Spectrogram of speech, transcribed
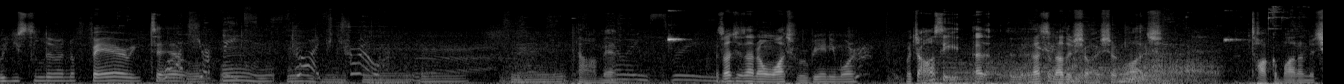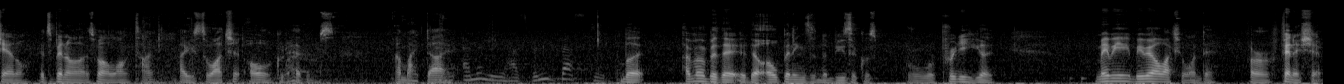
we used to live in a fairy tale. Watch your feet. Strike true. Oh man. As much as I don't watch Ruby anymore, which honestly, uh, that's another show I should watch. Talk about on the channel. It's been a it's been a long time. I used to watch it. Oh, good heavens, I might die. An enemy has been bested. But I remember the the openings and the music was were pretty good. Maybe maybe I'll watch it one day or finish it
